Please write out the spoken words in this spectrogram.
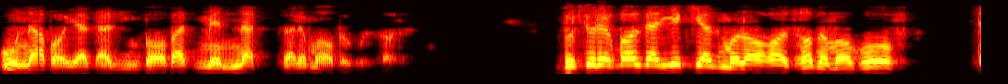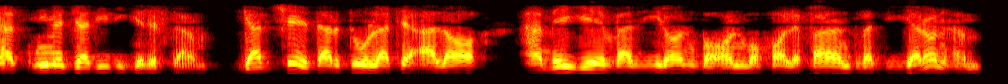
او نباید از این بابت منت سر ما بگذارد. دکتر اقبال در یکی از ملاقات به ما گفت تصمیم جدیدی گرفتم. گرچه در دولت علا همه وزیران با آن مخالفند و دیگران هم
